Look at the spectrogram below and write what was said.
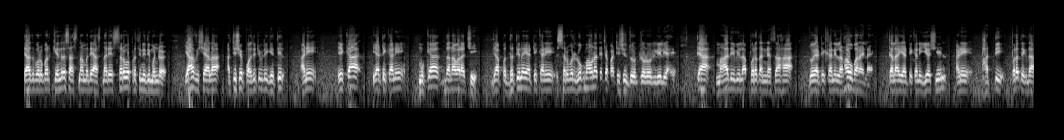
त्याचबरोबर केंद्र शासनामध्ये असणारे सर्व प्रतिनिधी मंडळ या विषयाला अतिशय पॉझिटिव्हली घेतील. आणि एका या ठिकाणी मुक्या जनावराची ज्या पद्धतीनं या ठिकाणी सर्व लोकभावना त्याच्या पाठीशी जो जोडलेली आहे त्या महादेवीला परत आणण्याचा हा जो या ठिकाणी लढा उभा राहिला आहे त्याला या ठिकाणी यश येईल आणि भात्ती परत एकदा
